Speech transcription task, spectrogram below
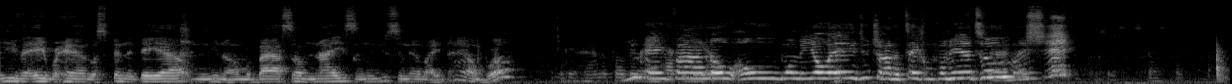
Eve and Abraham gonna spend the day out, and you know I'm gonna buy something nice, and you sitting there like, damn, bro, Get her and her brother you can't find no old woman your age. You trying to take them from here too? Like, Mhm. shit. It's just disgusting.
